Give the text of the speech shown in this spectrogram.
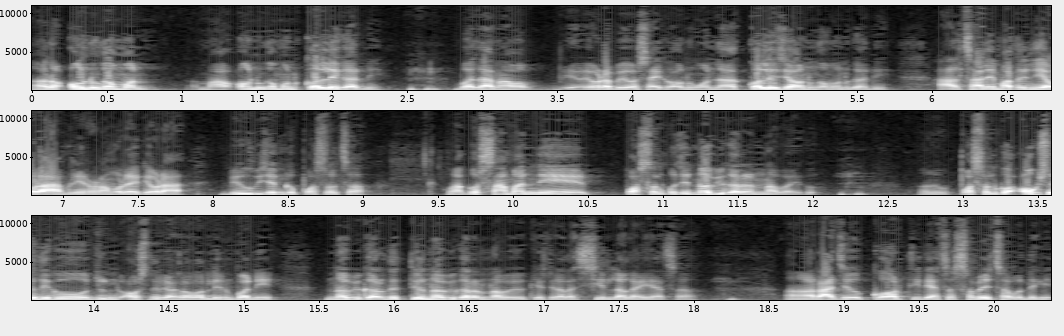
र अनुगमनमा अनुगमन कसले गर्ने? बजारमा एउटा व्यवसायको अनुगमन कसले चाहिँ अनुगमन गर्ने? हालसालै मात्रै नै एउटा हाम्रो हेटौडामा रहेको एउटा बिउ बिजनको पसल छ। उहाँको सामान्य पसलको चाहिँ नवीकरण नभएको। पसलको औषधिको जुन औषधि व्यवसाय लिनुपर्ने नवीकरण थियो त्यो नवीकरण नभएको त्यसले गर्दा सिल लगाइएको छ राज्यको कर तिरिएको छ सबै छ भनेदेखि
